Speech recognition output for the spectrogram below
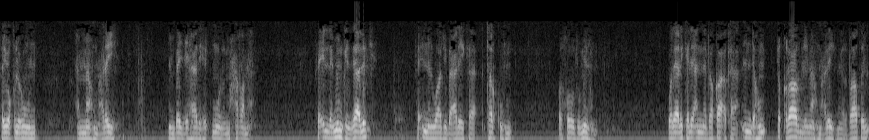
فيقلعون عما هم عليه من بيع هذه الأمور المحرمة. فإن لم يمكن ذلك فإن الواجب عليك تركهم والخروج منهم وذلك لأن بقاءك عندهم إقرار لما هم عليه من الباطل.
